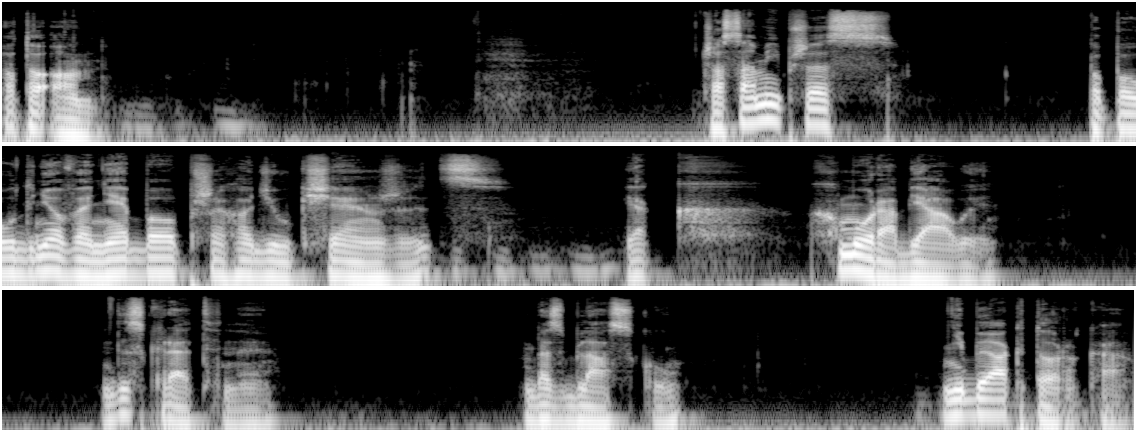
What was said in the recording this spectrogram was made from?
Oto on. Czasami przez popołudniowe niebo przechodził księżyc, jak chmura biały, dyskretny, bez blasku, niby aktorka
